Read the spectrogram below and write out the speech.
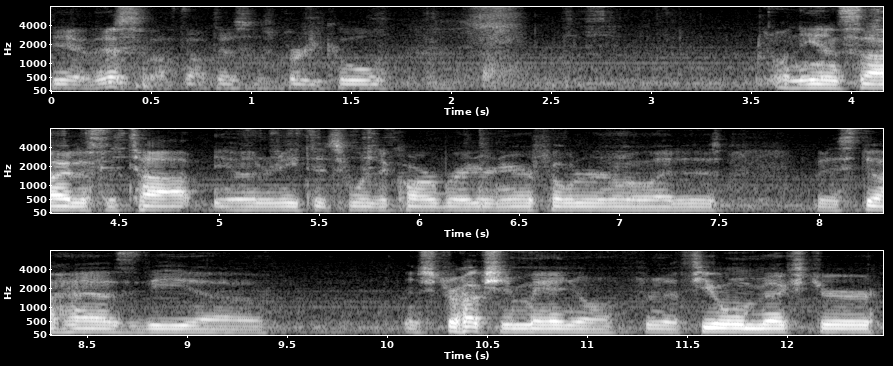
Yeah, this I thought this was pretty cool. On the inside is the top. You know, underneath it's where the carburetor and air filter and all that is. But it still has the uh, instruction manual for the fuel mixture,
